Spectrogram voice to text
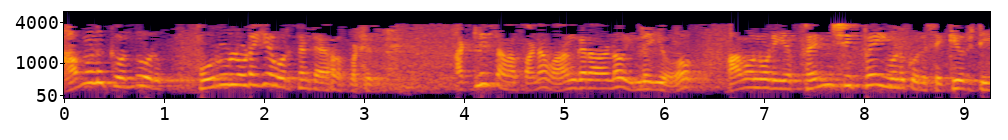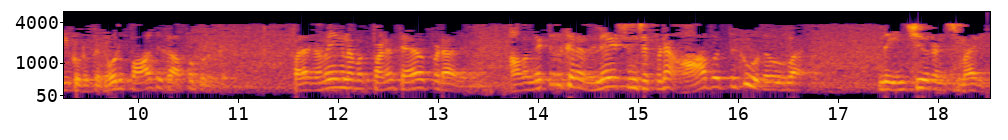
அவனுக்கு வந்து ஒரு பொருளுடைய ஒருத்தன் தேவைப்படுது. அட்லீஸ்ட் அவன் பணம் வாங்குறானோ இல்லையோ அவனுடைய ஃப்ரெண்ட்ஷிப்பே இவனுக்கு ஒரு செக்யூரிட்டி கொடுக்குது ஒரு பாதுகாப்பு கொடுக்குது. பல சமயங்கள் நமக்கு பணம் தேவைப்படாது. அவங்கிட்ட இருக்கிற ரிலேஷன்ஷிப்னா ஆபத்துக்கு உதவுவார். இந்த இன்சூரன்ஸ் மாதிரி.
